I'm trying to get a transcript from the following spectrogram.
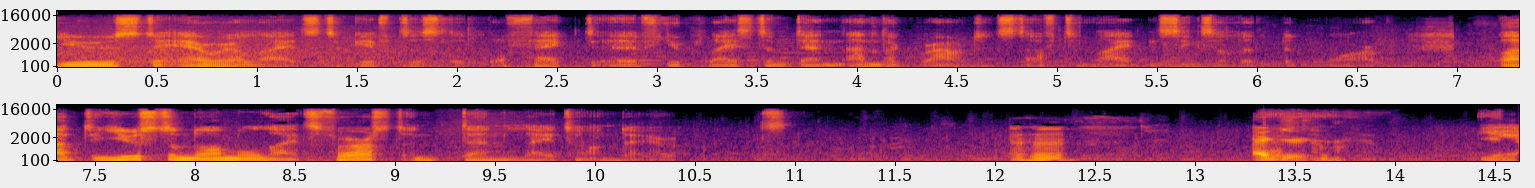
use the area lights to give this little effect. If you place them then underground and stuff to lighten things a little bit more. But use the normal lights first, and then later on the area lights. mhm. I agree. Yeah.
